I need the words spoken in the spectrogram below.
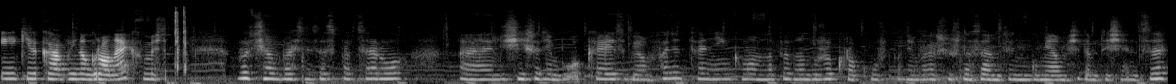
i kilka winogronek. Myślę... Wróciłam właśnie ze spaceru. E, Dzisiejszy dzień był ok, zrobiłam fajny trening, mam na pewno dużo kroków, ponieważ już na samym treningu miałam 7000.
